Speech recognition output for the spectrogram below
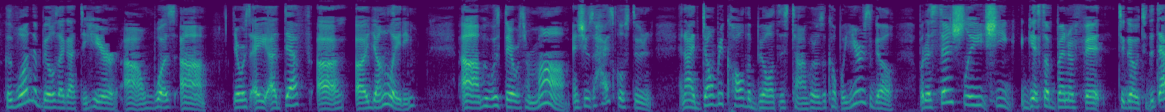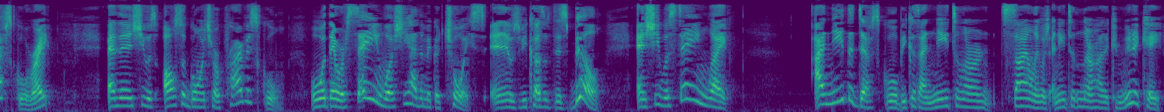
Because one of the bills I got to hear um, was um, there was a, a deaf uh, a young lady um, who was there with her mom, and she was a high school student. And I don't recall the bill at this time, but it was a couple years ago. But essentially, she gets a benefit to go to the deaf school, right? And then she was also going to a private school. Well, what they were saying was she had to make a choice, and it was because of this bill. And she was saying like, I need the deaf school because I need to learn sign language. I need to learn how to communicate,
